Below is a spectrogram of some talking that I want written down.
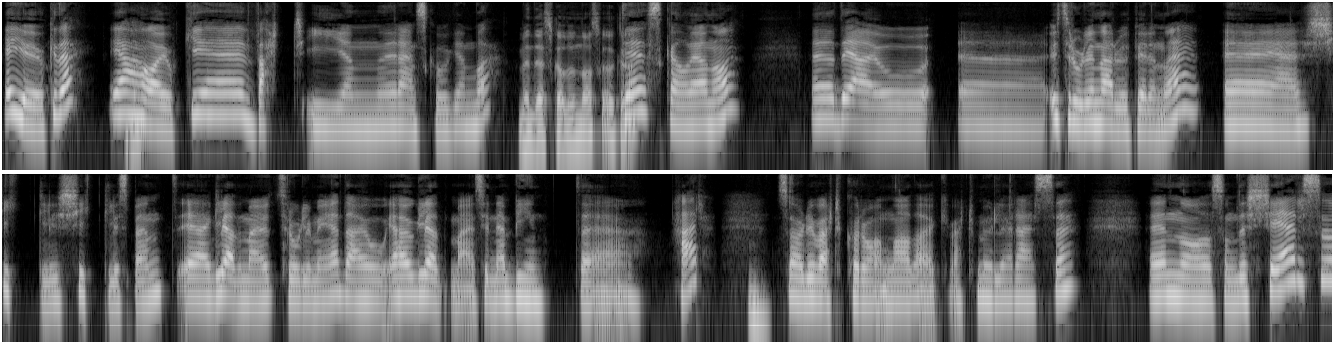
Jeg gjør jo ikke det. Jeg har jo ikke vært i en regnskog ennå. Men det skal du nå, skal du ikke det? Det skal jeg nå. Eh, Det er jo uh, utrolig nervepirrende. Jeg er skikkelig, skikkelig spent. Jeg gleder meg utrolig mye. Det jo, jeg har jo gledet meg siden jeg begynte her. Mm. Så har det jo vært korona, det har jo ikke vært mulig å reise. Eh, Nå som det skjer, så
